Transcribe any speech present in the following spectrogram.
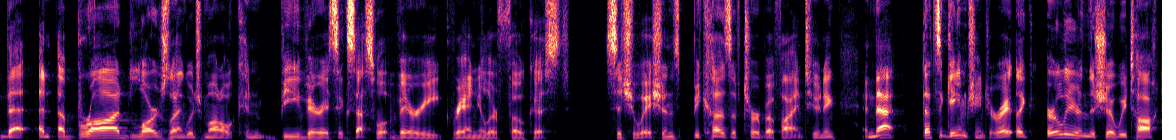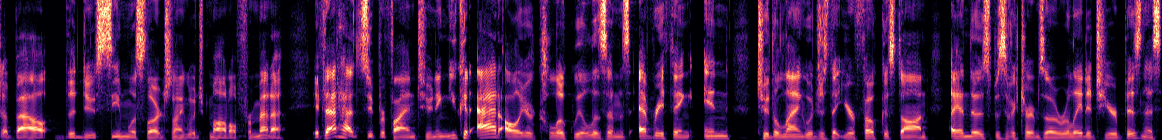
that an, a broad large language model can be very successful at very granular focused situations because of turbo fine tuning. And that that's a game changer, right? Like earlier in the show, we talked about the new seamless large language model for Meta. If that had super fine tuning, you could add all your colloquialisms, everything into the languages that you're focused on and those specific terms that are related to your business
